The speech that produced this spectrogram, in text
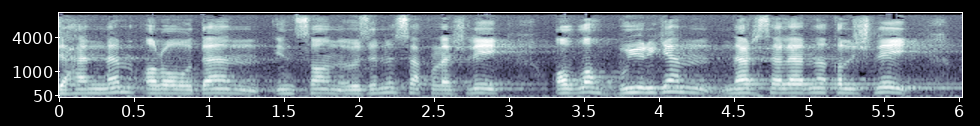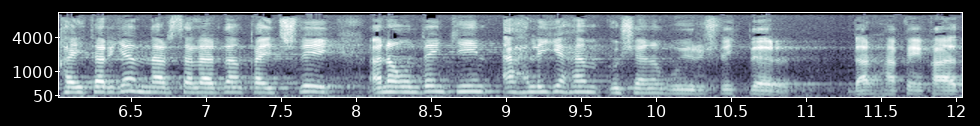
Jahannam olovidan inson o'zini saqlashlik olloh buyurgan narsalarni qilishlik qaytargan narsalardan qaytishlik ana undan keyin ahliga ham o'shani buyurishlikdir. Darhaqiqat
